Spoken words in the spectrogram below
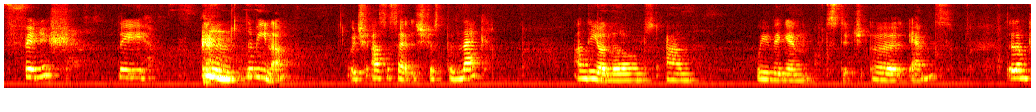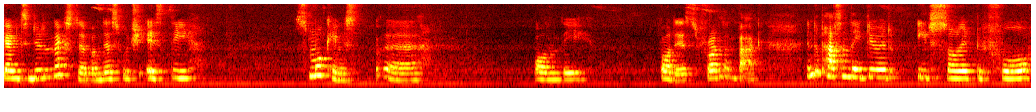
finish the the vina, which as I said it's just the neck and the underarms and weaving in the stitch uh, ends. Then I'm going to do the next step on this, which is the smockings uh, on the bodies, front and back. In the pattern they do it each side before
